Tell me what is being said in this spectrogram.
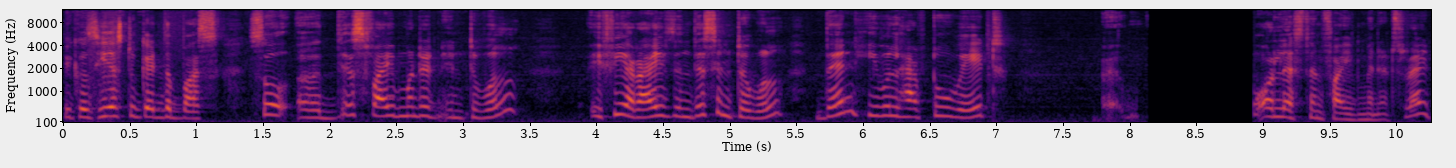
because he has to get the bus. So, uh, this 5 minute interval, if he arrives in this interval, then he will have to wait uh, or less than 5 minutes right.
